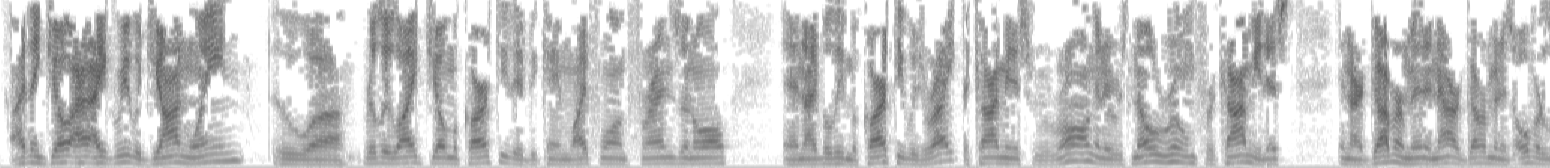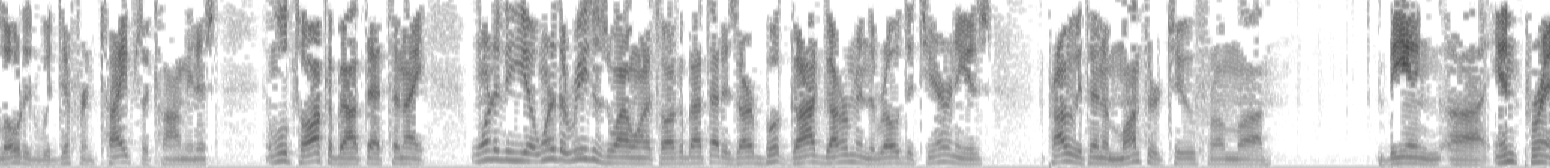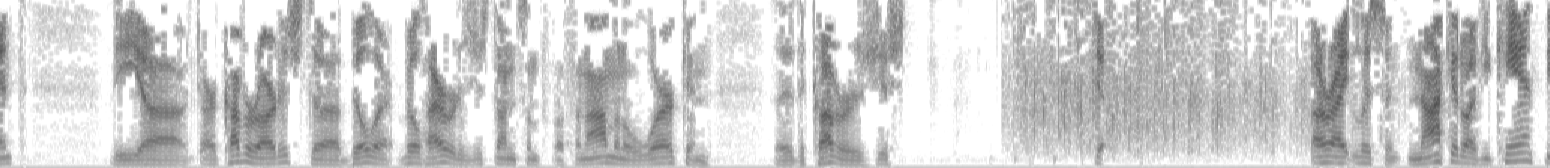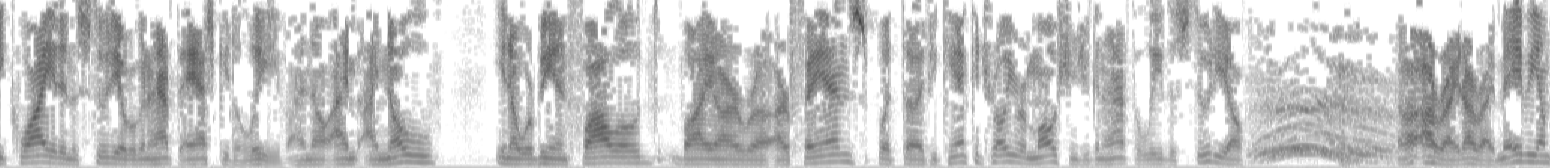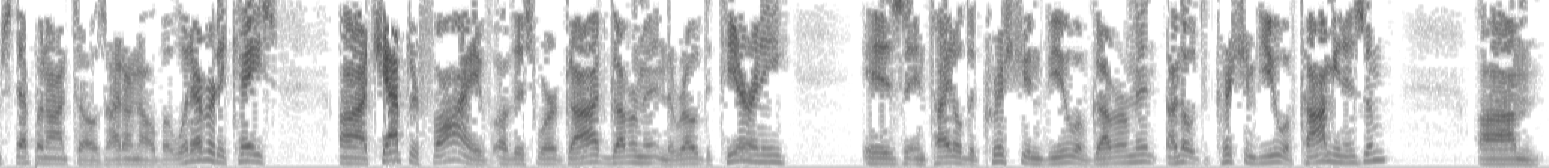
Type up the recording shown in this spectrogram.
I think Joe. I, I agree with John Wayne, who uh, really liked Joe McCarthy. They became lifelong friends and all. And I believe McCarthy was right. The communists were wrong, and there was no room for communists in our government. And now our government is overloaded with different types of communists. And we'll talk about that tonight. One of the uh, one of the reasons why I want to talk about that is our book, God, Government, and the Road to Tyranny, is probably within a month or two from uh, being uh, in print. The uh, our cover artist uh, Bill Bill Harrod has just done some phenomenal work, and the the cover is just. All right, listen, knock it off. You can't be quiet in the studio. We're going to have to ask you to leave. I know. I I know. You know we're being followed by our uh, our fans, but uh, if you can't control your emotions, you're going to have to leave the studio. Uh, all right, all right. Maybe I'm stepping on toes. I don't know, but whatever the case uh, chapter 5 of this work, God, Government, and the Road to Tyranny, is entitled The Christian View of Government. Uh, no, The Christian View of Communism. Um,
